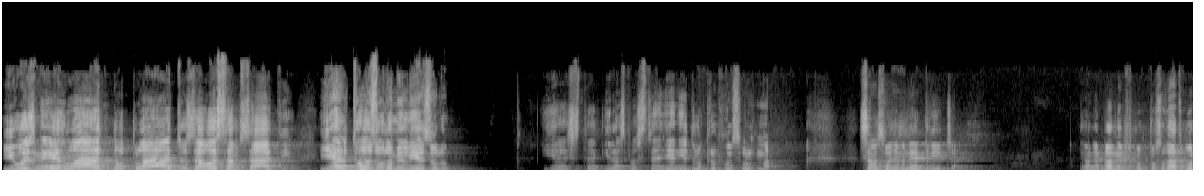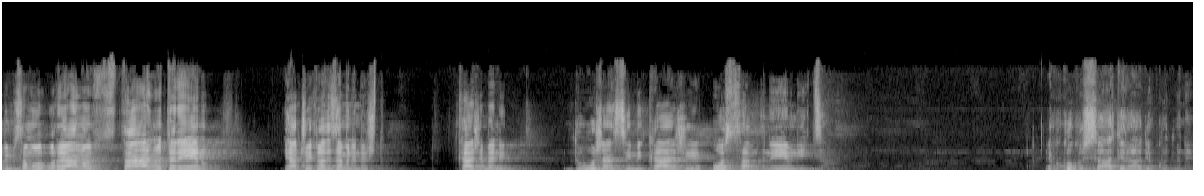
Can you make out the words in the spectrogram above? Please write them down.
I uzme hladno platu za 8 sati. Je li to zulum ili nije zulum? Jeste i rasprostranjenje jedno prvog zuluma. Samo se o njemu ne priča. Evo ne branim poslodati, govorim samo o realnom stanju, terenu. Jedan čovjek radi za mene nešto. Kaže meni, dužan si mi, kaže, osam dnevnica. Eko, koliko sati radio kod mene?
